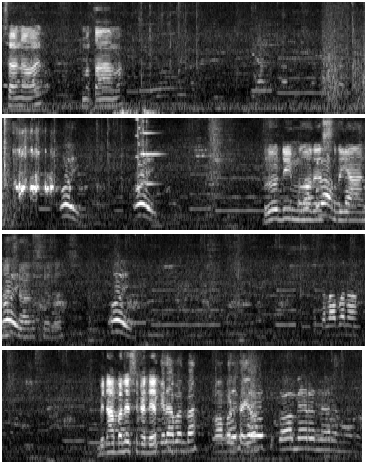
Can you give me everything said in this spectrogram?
Sana all. Matama. Uy! Uy! Rudy Morris, lang, Rihanna. Charles Willis. Uy! Kalaban ah. Binabalik si May Cadet. kalaban ba? Kumabal sa'yo? bro. Oh, meron, meron, meron.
